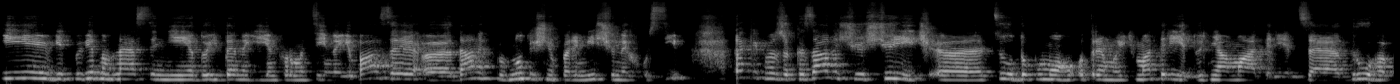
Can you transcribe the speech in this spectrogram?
і відповідно внесені до єдиної інформаційної бази е, даних про внутрішньо переміщених осіб. Так як ви вже казали, що щоріч е, цю допомогу отримують матері до Дня матері. Це друга,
